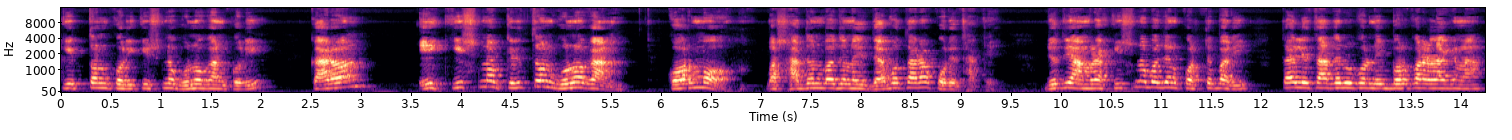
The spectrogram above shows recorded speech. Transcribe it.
কীর্তন করি, কৃষ্ণ গুণগান করি। কারণ এই কৃষ্ণ কীর্তন, গুণগান, কর্ম বা সাধন ভজন এই দেবতারাও করে থাকে। যদি আমরা কৃষ্ণ ভজন করতে পারি তাহলে তাদের উপর নির্ভর করা লাগে না।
